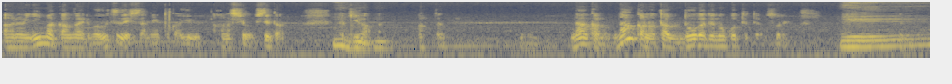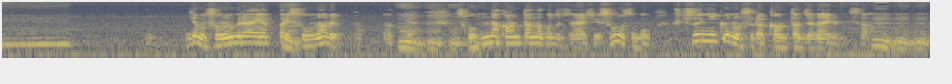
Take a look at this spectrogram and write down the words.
あの、今考えれば鬱でしたねとかいう話をしてた時があったんだよ。うんなんかの、なんかの多分動画で残ってたよ、それ。へえ。でもそのぐらいやっぱりそうなるよな。だって、うんうんうんそんな簡単なことじゃないし、そもそも普通に行くのすら簡単じゃないのにさ、うんうんうんうん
